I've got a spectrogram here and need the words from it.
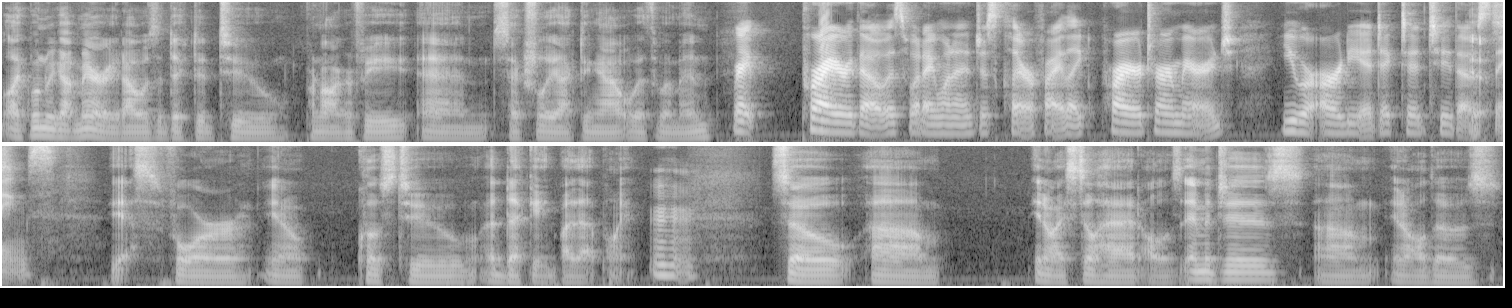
Like when we got married, I was addicted to pornography and sexually acting out with women. Right. Prior, though, is what I want to just clarify. Like, prior to our marriage, you were already addicted to those Yes. things. Yes, for you know close to a decade by that point. So, um, you know, I still had all those images, um, you know, all those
